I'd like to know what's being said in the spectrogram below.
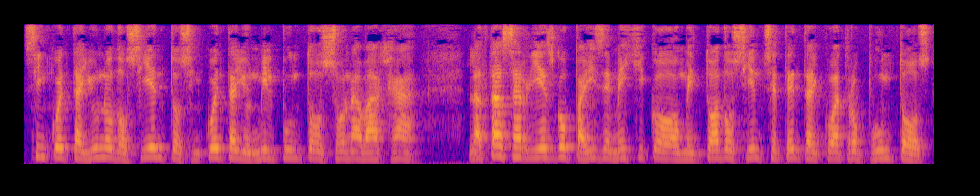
51.251 mil puntos zona baja. La tasa riesgo país de México aumentó a 274 puntos.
